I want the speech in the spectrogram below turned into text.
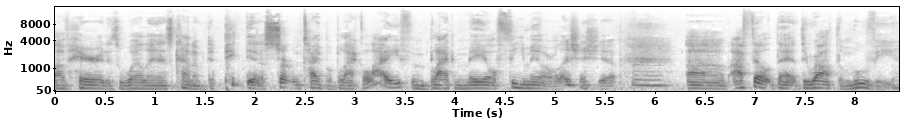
of Harriet as well as kind of depicted a certain type of black life and black male female relationship. Um, I felt that throughout the movie,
